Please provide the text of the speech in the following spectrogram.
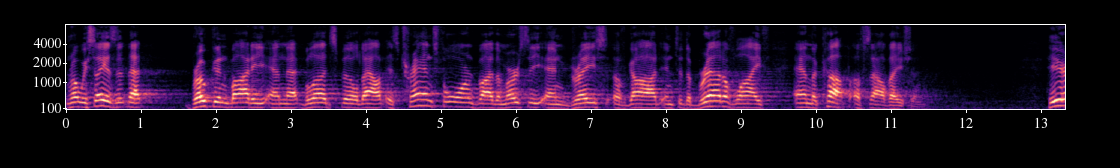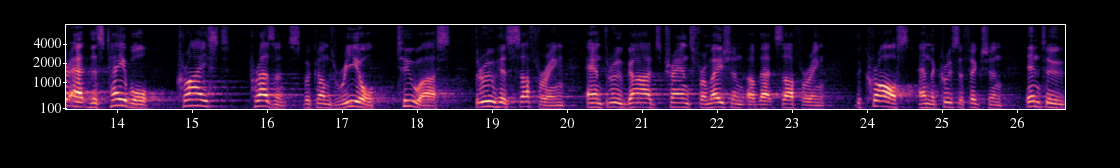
And what we say is that that broken body and that blood spilled out is transformed by the mercy and grace of God into the bread of life and the cup of salvation. Here at this table, Christ's presence becomes real to us through his suffering and through God's transformation of that suffering, the cross and the crucifixion, into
